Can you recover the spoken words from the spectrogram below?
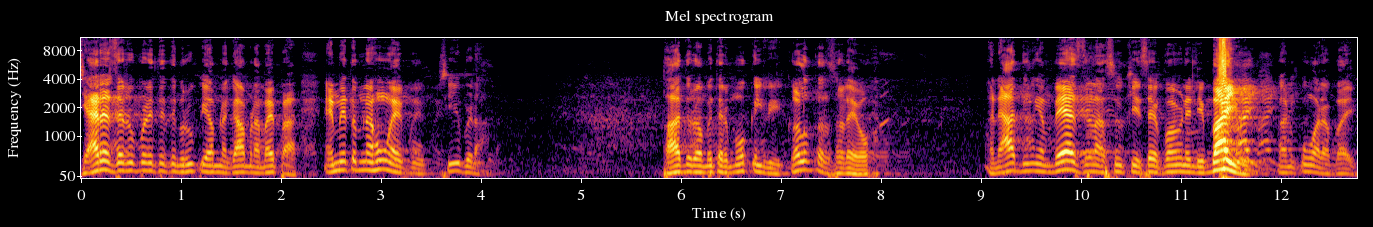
જ્યારે જરૂર પડી તે રૂપિયા અમને ગામડામાં આપ્યા. એમે તમને શું આપ્યું? સીબડા અમે અત્યારે મોકલવી, કળતર સડાયો. અને આ દુનિયામાં બે જણા સુખી છે પરણેલી બાઈ અને કુંવારા ભાઈ.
